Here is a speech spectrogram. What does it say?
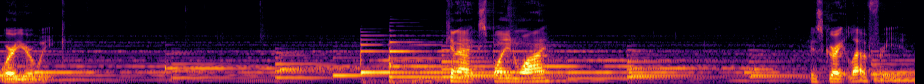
where you're weak. Can I explain why? His great love for you.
